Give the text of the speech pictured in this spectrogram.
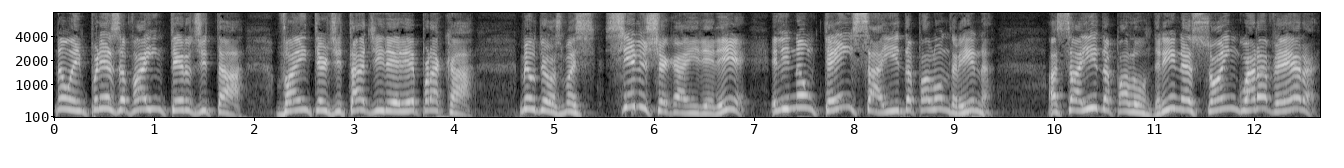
Não, a empresa vai interditar, vai interditar de Irerê para cá. Meu Deus, mas se ele chegar em Irerê, ele não tem saída para Londrina. A saída para Londrina é só em Guaravera,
